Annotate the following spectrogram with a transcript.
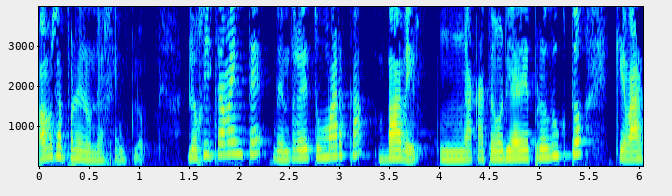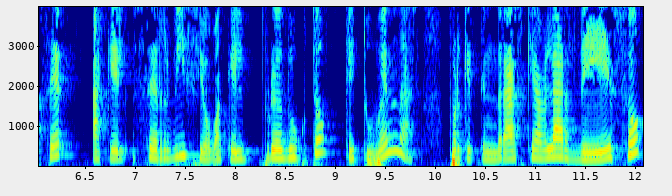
Vamos a poner un ejemplo. Lógicamente, dentro de tu marca va a haber una categoría de producto que va a ser aquel servicio o aquel producto que tú vendas, porque tendrás que hablar de eso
